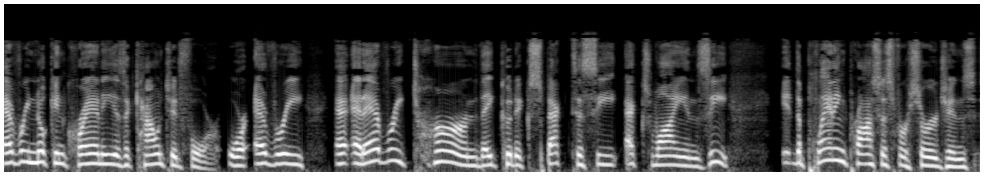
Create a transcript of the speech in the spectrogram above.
every nook and cranny is accounted for, or every at every turn they could expect to see X, Y, and Z. It, the planning process for surgeons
